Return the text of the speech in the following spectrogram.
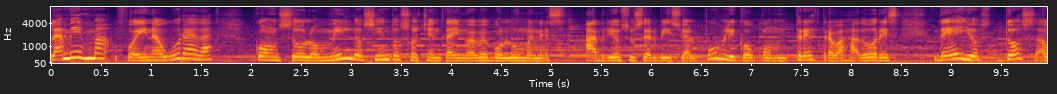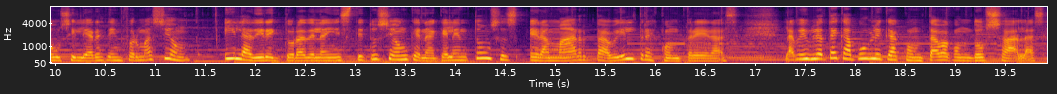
La misma fue inaugurada con solo 1.289 volúmenes. Abrió su servicio al público con tres trabajadores, de ellos dos auxiliares de información y la directora de la institución, que en aquel entonces era Marta Viltres Contreras. La biblioteca pública contaba con dos salas,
